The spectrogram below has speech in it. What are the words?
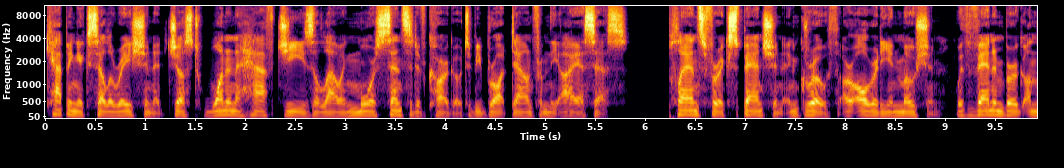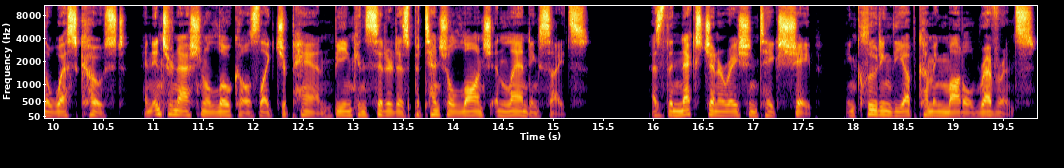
capping acceleration at just 1.5 Gs allowing more sensitive cargo to be brought down from the ISS. Plans for expansion and growth are already in motion, with Vandenberg on the west coast and international locales like Japan being considered as potential launch and landing sites. As the next generation takes shape, including the upcoming model Reverence,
